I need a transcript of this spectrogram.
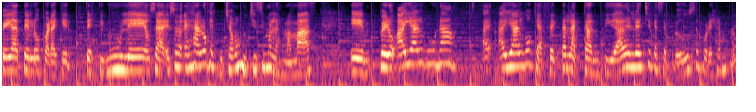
pégatelo para que te estimule, o sea, eso es algo que escuchamos muchísimo las mamás eh, pero ¿hay alguna, hay, algo que afecta la cantidad de leche que se produce, por ejemplo?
